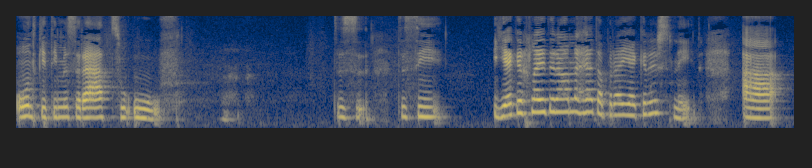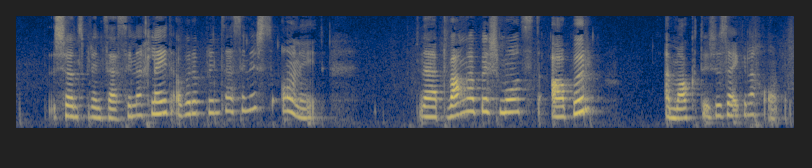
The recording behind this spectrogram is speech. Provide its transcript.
und gibt ihm ein Rätsel auf. Dass, dass sie Jägerkleider an hat, aber ein Jäger ist es nicht. Ein schönes Prinzessinnenkleid, aber eine Prinzessin ist es auch nicht. Dann die Wangen beschmutzt, aber eine Magd ist es eigentlich auch nicht.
